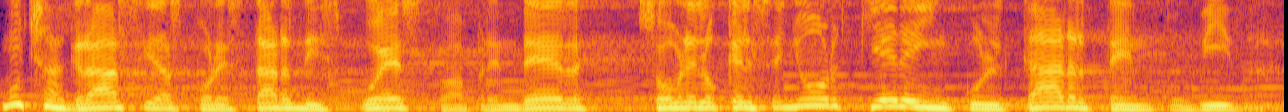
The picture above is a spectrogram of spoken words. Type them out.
Muchas gracias por estar dispuesto a aprender sobre lo que el Señor quiere inculcarte en tu vida.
